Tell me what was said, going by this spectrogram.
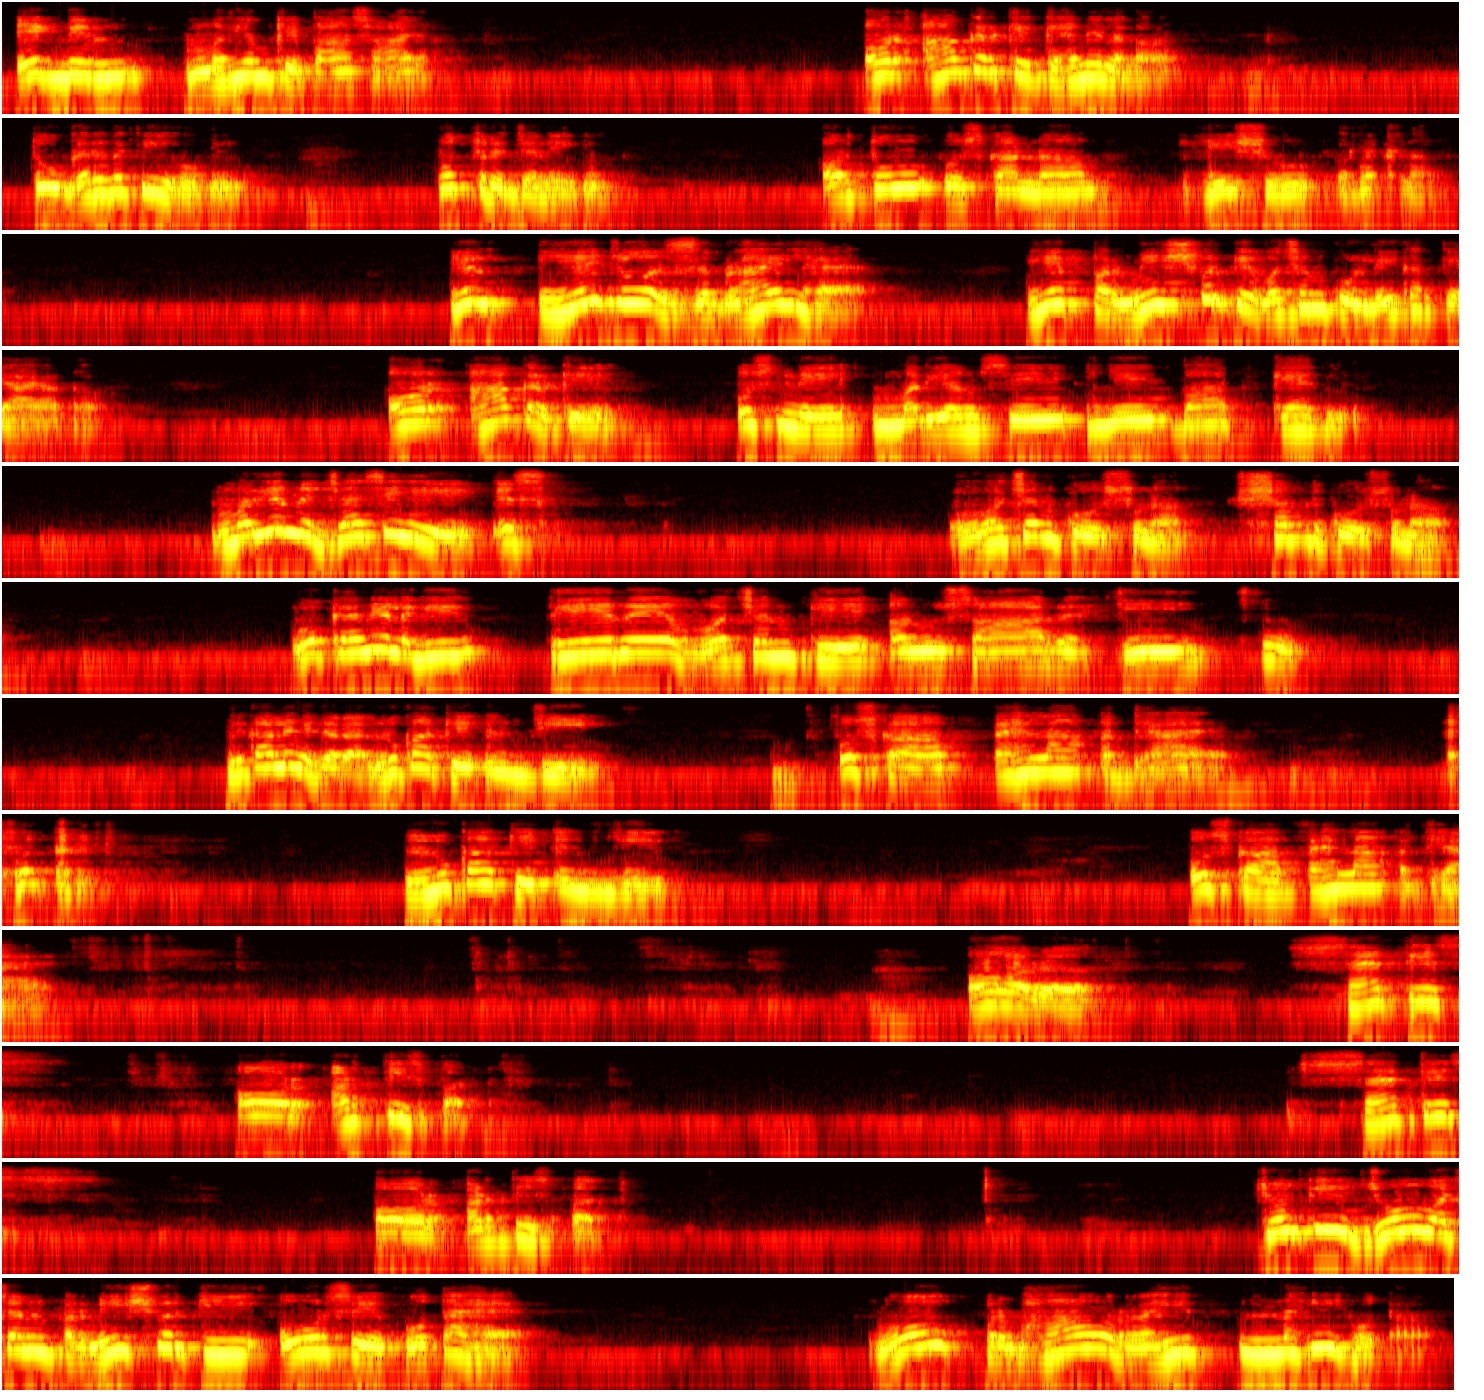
एक दिन मरियम के पास आया और आकर के कहने लगा, तू गर्भवती होगी पुत्र जनेगी और तू उसका नाम यीशु रखना ये ये जो जब्राइल है, ये परमेश्वर के वचन को लेकर के आया था। और आकर के उसने मरियम से ये बात कह दी। मरियम ने जैसे ही इस वचन को सुना, शब्द को सुना, वो कहने लगी, तेरे वचन के अनुसार ही हो। निकालेंगे जरा लुका के इंजील, उसका पहला अध्याय। लुका की इंजील। उसका पहला अध्याय। और सैतीस और अड़तीस पद सैतीस और अड़तीस पद क्योंकि जो वचन परमेश्वर की ओर से होता है वो प्रभाव रहित नहीं होता।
